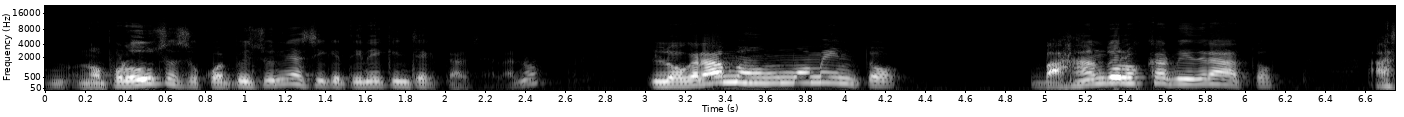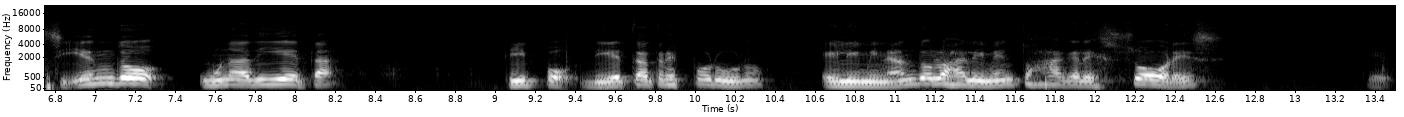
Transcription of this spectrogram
no produce su cuerpo insulina, así que tiene que inyectársela, ¿no? Logramos en un momento, bajando los carbohidratos, haciendo una dieta tipo dieta 3x1, eliminando los alimentos agresores, que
